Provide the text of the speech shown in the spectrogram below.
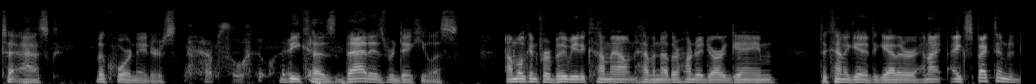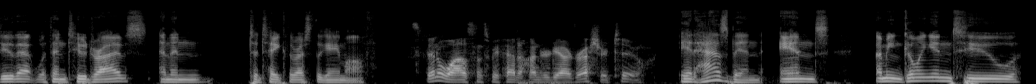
to ask the coordinators Absolutely. because that is ridiculous. I'm looking for Boobee to come out and have another 100 yard game to kind of get it together. And I, I expect him to do that within two drives and then to take the rest of the game off. It's been a while since we've had a 100 yard rusher, too. It has been. And I mean, going into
